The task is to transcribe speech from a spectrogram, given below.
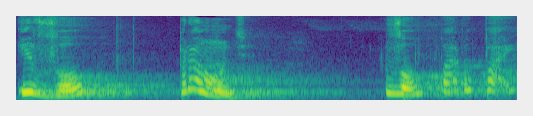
e vou para onde? Vou para o Pai.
